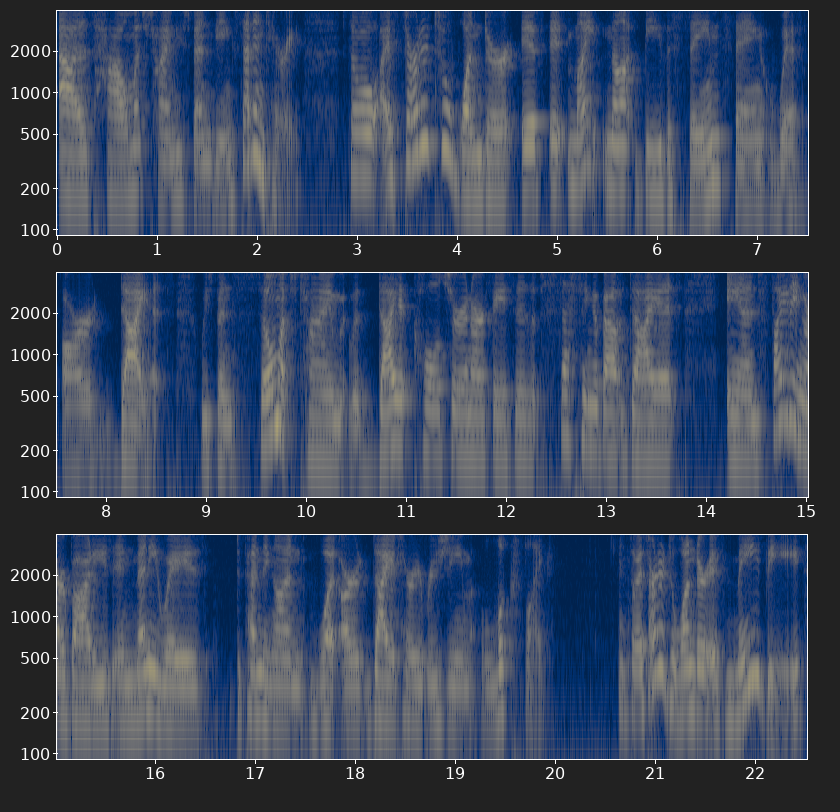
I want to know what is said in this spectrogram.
as how much time you spend being sedentary. So, I started to wonder if it might not be the same thing with our diets. We spend so much time with diet culture in our faces, obsessing about diet, and fighting our bodies in many ways, depending on what our dietary regime looks like. And so, I started to wonder if maybe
